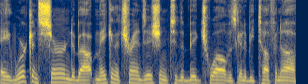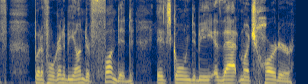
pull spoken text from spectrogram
hey, we're concerned about making the transition to the Big 12 is going to be tough enough, but if we're going to be underfunded, it's going to be that much harder.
